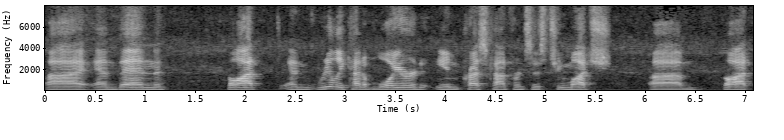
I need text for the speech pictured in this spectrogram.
uh, and then thought and really kind of lawyered in press conferences too much, um, thought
